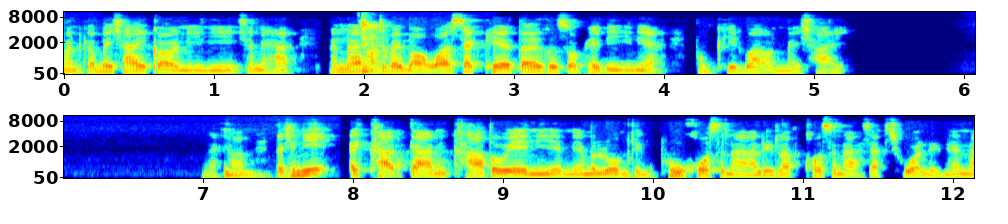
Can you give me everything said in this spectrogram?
มันก็ไม่ใช่กรณีนี้ใช่ไหมฮะ ดังนั้นจะไปบอกว่า sex creator คือโสเภณีเนี่ย ผมคิดว่ามันไม่ใช่นะครับ แต่ทีนี้ไอ้การค้าประเวณีเนี่ยมันรวมถึงผู้โฆษณาหรือรับโฆษณาชักชวนหรือแนะน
